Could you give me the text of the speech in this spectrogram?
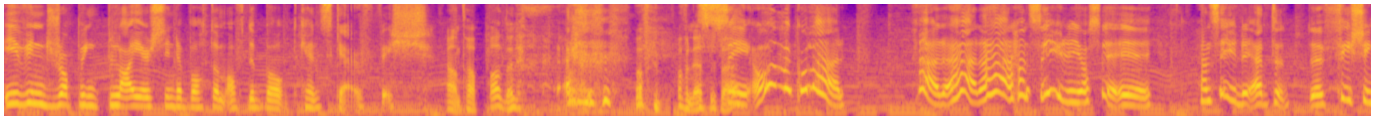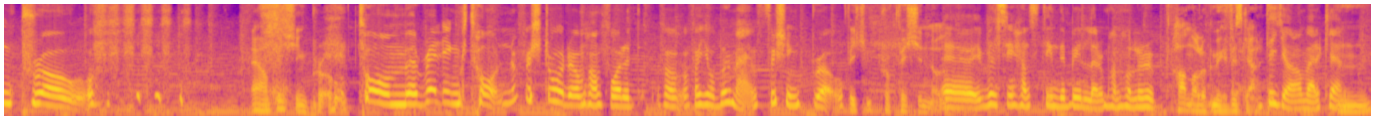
Even dropping pliers in the bottom of the boat can scare fish. Är han tappad eller? varför, varför läser du så här? Åh men kolla här! Här, här, här, han säger det jag säger. Eh, han säger det att eh, Fishing Pro, Är han fishing pro? Tom Reddington, förstår du om han får ett, vad, vad jobbar du med? En Fishing Pro. Fishing professional. Eh, jag vill se hans Tinderbilder om han håller upp. Han håller upp mycket fiskar. Det gör han verkligen. Mm.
